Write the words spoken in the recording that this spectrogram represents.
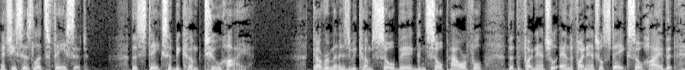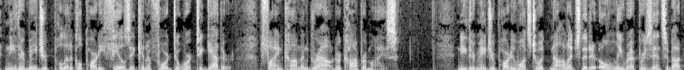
And she says, let's face it, the stakes have become too high. Government has become so big and so powerful that the financial and the financial stakes so high that neither major political party feels it can afford to work together, find common ground, or compromise. Neither major party wants to acknowledge that it only represents about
